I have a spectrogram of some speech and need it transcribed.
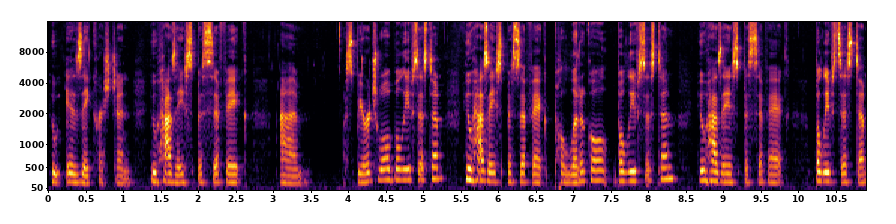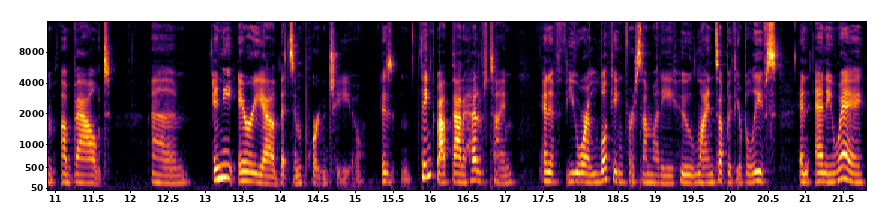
who is a Christian, who has a specific um, spiritual belief system, who has a specific political belief system, who has a specific belief system about um, any area that's important to you? Is think about that ahead of time. And if you are looking for somebody who lines up with your beliefs in any way,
